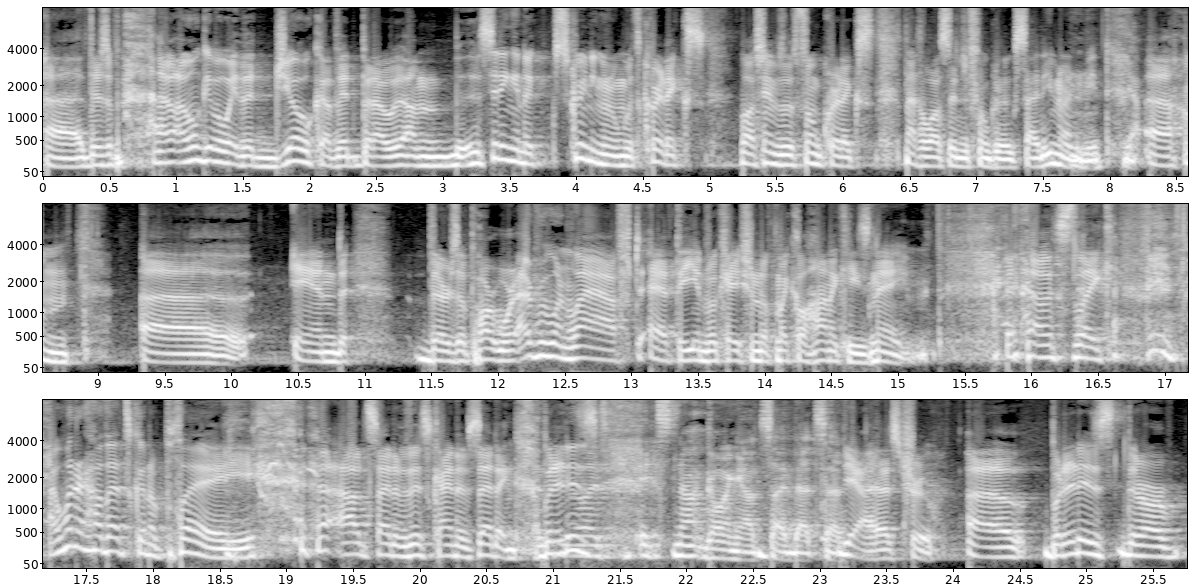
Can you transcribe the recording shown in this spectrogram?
Uh, there's a I won't give away the joke of it, but I, am sitting in a screening room with critics, Los Angeles film critics, not the Los Angeles Film Critics Society. You know what I mean? Yeah. Um, uh, and there's a part where everyone laughed at the invocation of Michael Haneke's name, and I was like, I wonder how that's going to play outside of this kind of setting. But it is. It's not going outside that setting. Yeah, that's true. Uh, but it is. There are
